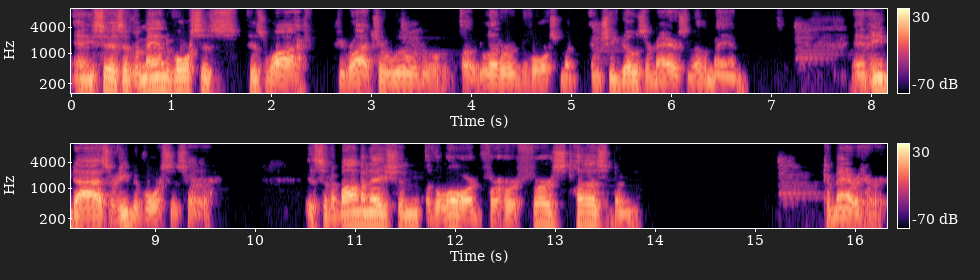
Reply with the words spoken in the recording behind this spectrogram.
And he says if a man divorces his wife, he writes her a will of a letter of divorcement, and she goes and marries another man and he dies or he divorces her. It's an abomination of the Lord for her first husband to marry her.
